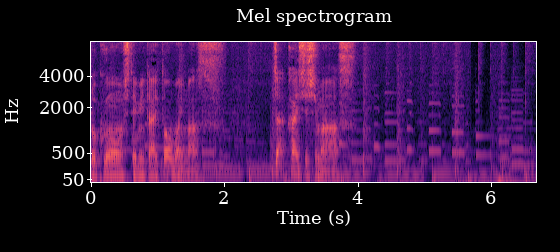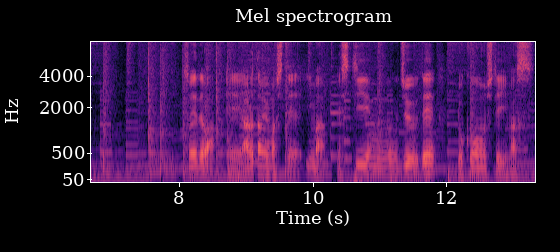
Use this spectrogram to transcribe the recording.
録音をしてみたいと思います。じゃあ開始します。それでは、えー、改めまして今 STM10 で録音しています、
